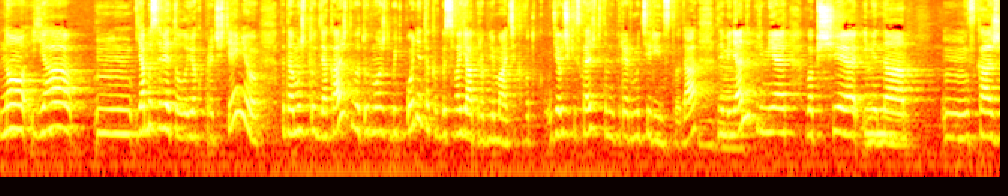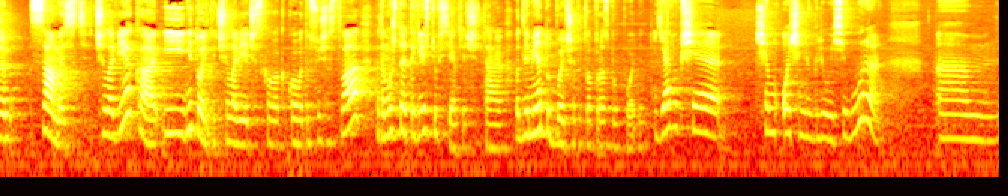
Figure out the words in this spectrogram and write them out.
но я, я бы советовала ее к прочтению, потому что для каждого тут может быть поднята как бы своя проблематика. Вот девочки сказали, что там, например, материнство, да? да. Для меня, например, вообще именно скажем, самость человека и не только человеческого какого-то существа, потому что это есть у всех, я считаю. Вот для меня тут больше этот вопрос был поднят. Я вообще, чем очень люблю Исигура, эм,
